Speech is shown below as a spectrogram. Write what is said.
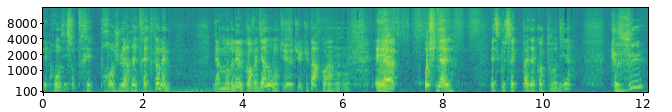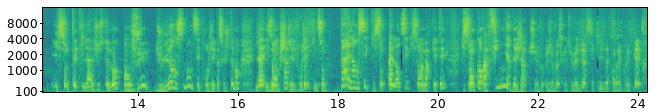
mais par contre, ils sont très proches de la retraite quand même. Et à un moment donné, le corps va dire non, tu, tu, tu pars, quoi. hein. Mm, mm. Et euh, au final, est-ce que vous serez pas d'accord pour dire que vu, ils sont peut-être là justement en vue du lancement de ces projets? Parce que justement, là, ils ont en charge des projets qui ne sont pas lancés, qui sont à lancer, qui sont à marketer, qui sont encore à finir déjà. je, vois- je vois ce que tu veux dire, c'est qu'ils attendraient peut-être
